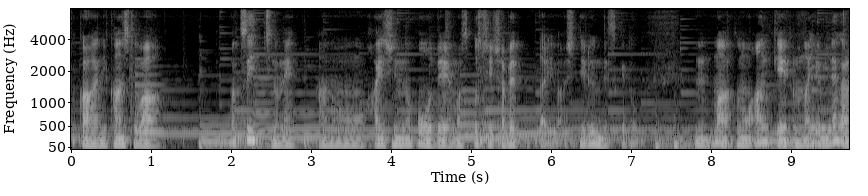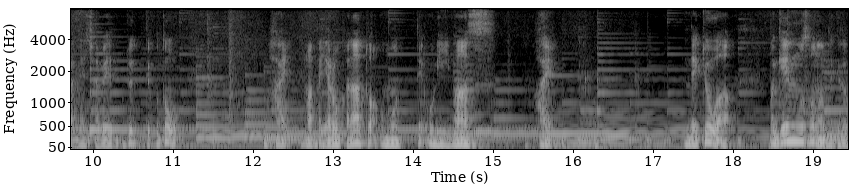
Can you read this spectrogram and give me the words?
とかに関しては、まあ、ツイッチのね、あのー配信の方で、まあ、少し喋ったりはしてるんですけど、うん、まあ、そのアンケートの内容を見ながらね、喋るってことを、はい、またやろうかなとは思っております。はい。で、今日は、まあ、ゲームもそうなんだけど、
